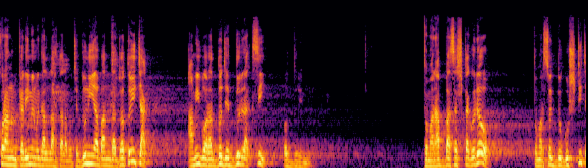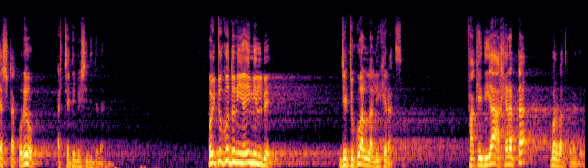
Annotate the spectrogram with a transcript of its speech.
কোরআনুল করিমের মধ্যে আল্লাহ তালা বলছে, দুনিয়া বান্দা যতই চাক, আমি বরাদ্দ যে দূর রাখছি, ও দূরে মিলে। তোমার আব্বা চেষ্টা করেও, তোমার চোদ্দ গোষ্ঠী চেষ্টা করেও এর চাইতে বেশি দিতে পারবে ওইটুকু দুনিয়াই মিলবে, যেটুকু আল্লাহ লিখে রাখছে। ফাঁকি দিয়া আখেরাতটা বরবাদ করে দিল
